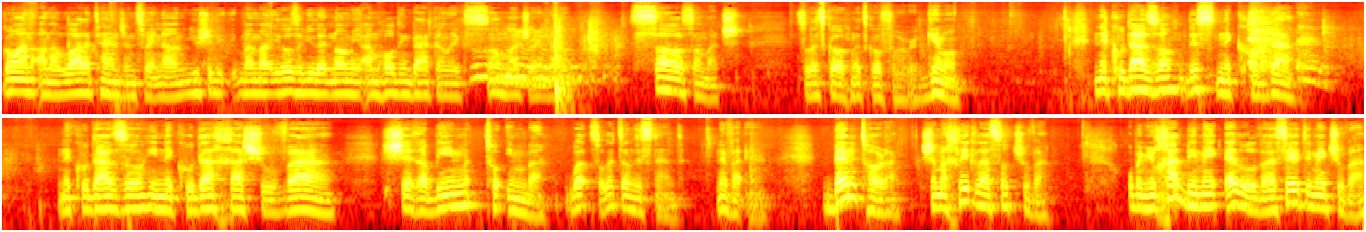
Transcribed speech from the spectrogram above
go on on a lot of tangents right now. You should, Mama, those of you that know me, I'm holding back on like so much right now, so so much. So let's go. Let's go forward. Gimel. נקודה זו, this נקודה, נקודה זו היא נקודה חשובה שרבים טועים בה. What? So let's understand. נבהר. בן תורה שמחליט לעשות תשובה, ובמיוחד בימי אלול ועשרת ימי תשובה,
